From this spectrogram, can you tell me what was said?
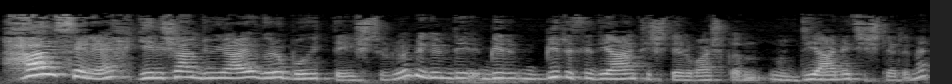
her sene gelişen dünyaya göre boyut değiştiriliyor. Bir gün bir, birisi Diyanet İşleri Başkanı, Diyanet İşleri'ne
